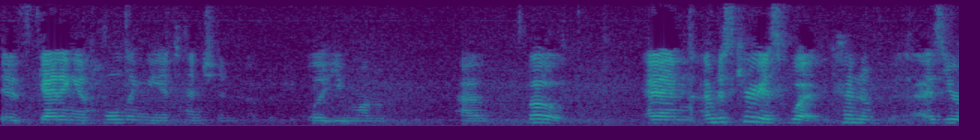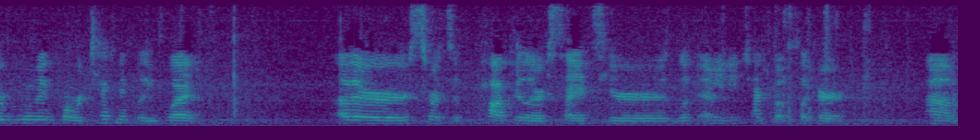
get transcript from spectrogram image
is getting and holding the attention of the people that you want to have vote. And I'm just curious, what kind of, as you're moving forward technically, what other sorts of popular sites you're looking? I mean, you talked about Flickr, um,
